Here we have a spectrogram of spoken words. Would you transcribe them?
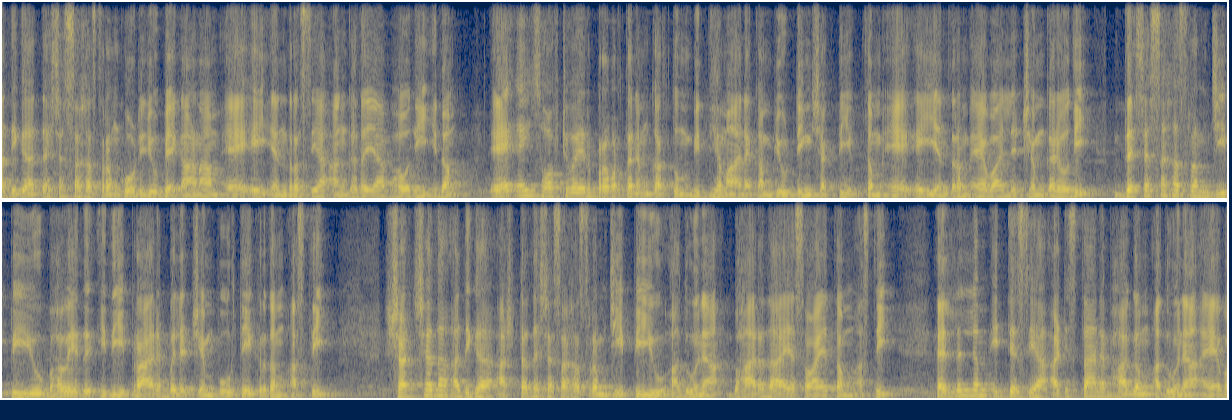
അധിക ദശസഹസ്രം കോടി രൂപേ കാണാം എ ഐ യന്ത്രസ്യ അംഗതയാ ഭവതി ഇതം. എ ഐ സോഫ്റ്റ്വെയർ പ്രവർത്തനം കർത്തും വിദ്യമാന കമ്പ്യൂട്ടിംഗ് ശക്തിയുക്തം എ ഐ യന്ത്രം ഏവ ലക്ഷ്യം കരോതി. ദശസഹസ്രം ജി പി യു ഭവേത് ഇതി പ്രാരംഭലക്ഷ്യം പൂർത്തീകൃതം അസ്തി. ഷഡ്ശത അധിക അഷ്ടദശസഹസ്രം ജി പി യു അധുന ഭാരതായ സ്വായത്തം അസ്തി. എൽ എൽ എം അടിസ്ഥാന ഭാഗം അധുന ഏവ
